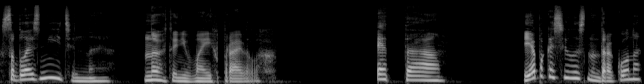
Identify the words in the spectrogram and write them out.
соблазнительная, но это не в моих правилах. Это... Я покосилась на дракона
